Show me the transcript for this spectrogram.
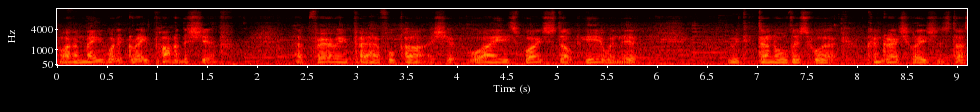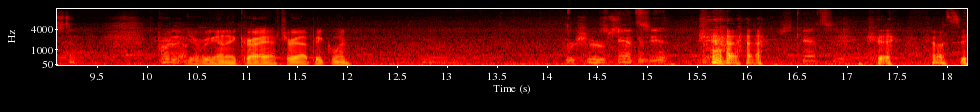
What a mate, what a great partnership. A very powerful partnership. Why why stop here when they're we've done all this work? Congratulations, Dustin. Brilliant. You ever gonna cry after epic one? For sure. Just can't second. see it. Just can't see it. Don't see.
